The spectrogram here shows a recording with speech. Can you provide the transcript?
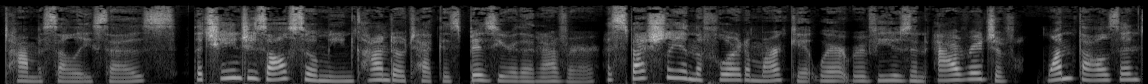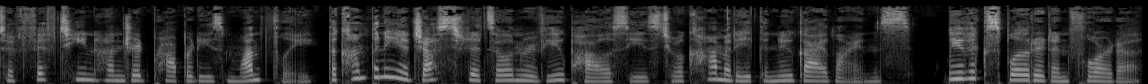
Tomaselli says. The changes also mean CondoTech is busier than ever, especially in the Florida market where it reviews an average of 1,000 to 1,500 properties monthly. The company adjusted its own review policies to accommodate the new guidelines. We've exploded in Florida.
